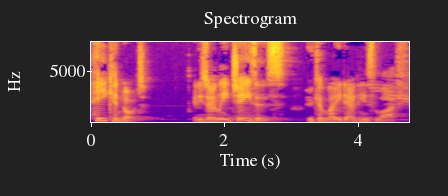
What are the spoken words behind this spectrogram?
he cannot. It is only Jesus who can lay down his life.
